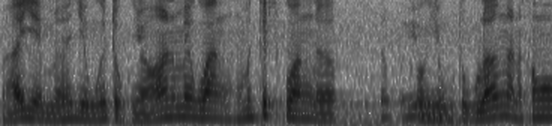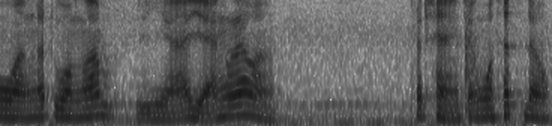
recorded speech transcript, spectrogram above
Bởi vì mình phải dùng cái trục nhỏ nó mới quăng mới kích quăng được. Còn dùng trục lớn nó không có quăng ít quăng lắm. Vì nhà giãn đó mà khách hàng chẳng có thích đâu.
